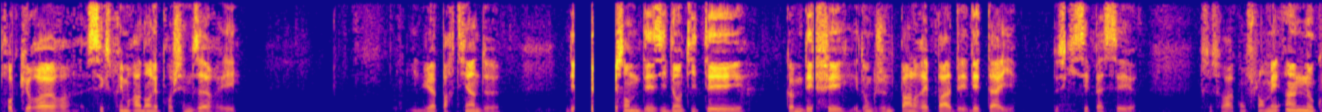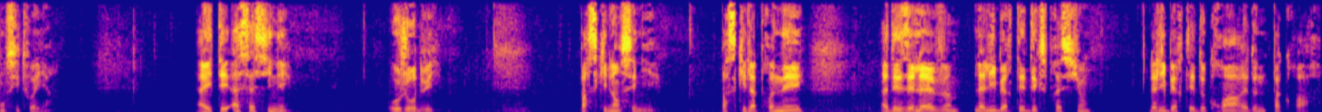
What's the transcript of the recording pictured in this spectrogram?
procureur s'exprimera dans les prochaines heures et il lui appartient de l'ensemble des identités comme des faits, et donc je ne parlerai pas des détails de ce qui s'est passé ce soir à Conflans, mais un de nos concitoyens a été assassiné aujourd'hui parce qu'il enseignait, parce qu'il apprenait à des élèves la liberté d'expression, la liberté de croire et de ne pas croire.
